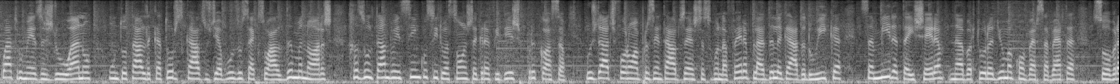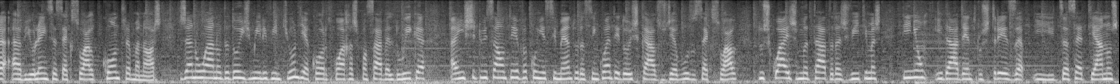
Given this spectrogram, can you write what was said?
quatro meses do ano um total de 14 casos de abuso sexual de menores, resultando em cinco situações de gravidez precoce. Os dados foram apresentados esta segunda-feira pela delegada do ICA, Samira Teixeira, na abertura de uma conversa aberta sobre a violência sexual contra menores. Já no ano de 2021, de acordo com a responsável do ICA, a instituição teve conhecimento de 52 casos de abuso sexual, dos quais metade das vítimas tinham idade idade entre os 13 e 17 anos,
